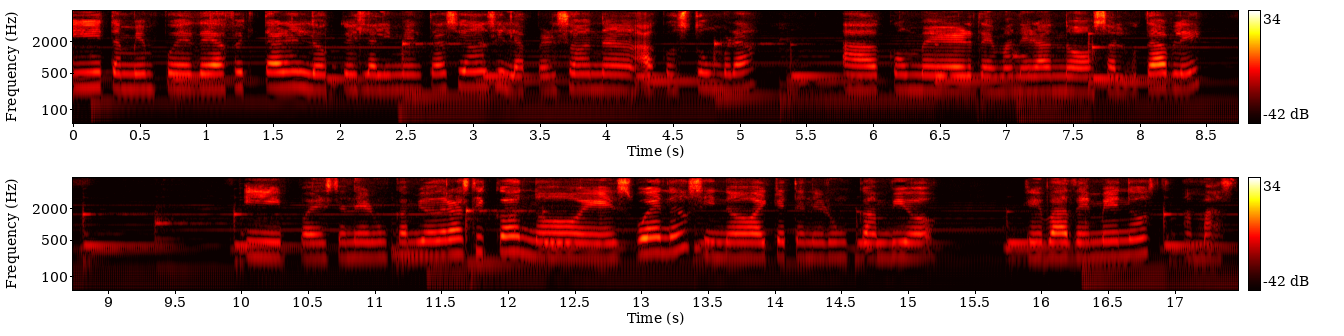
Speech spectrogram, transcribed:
y también puede afectar en lo que es la alimentación si la persona acostumbra a comer de manera no saludable y pues tener un cambio drástico no es bueno, sino hay que tener un cambio que va de menos a más.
